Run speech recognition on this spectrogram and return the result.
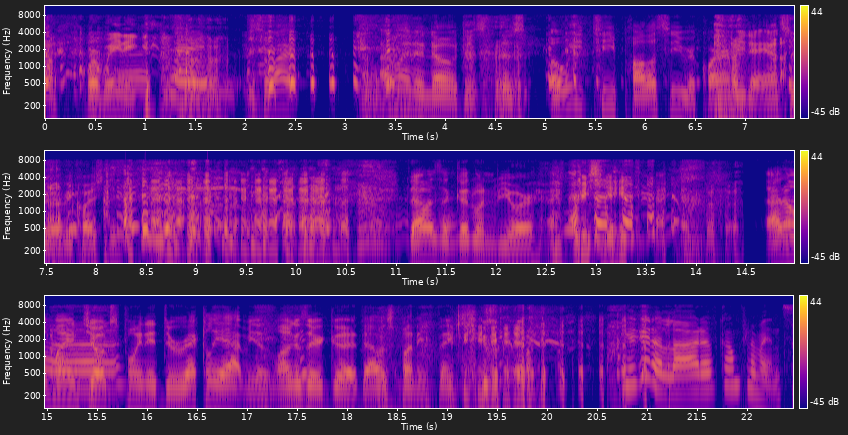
We're waiting. So I, I want to know, does, does OET policy require me to answer every question? That was a good one, viewer. I appreciate that. I don't mind jokes Uh. pointed directly at me as long as they're good. That was funny. Thank you. You get a lot of compliments.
